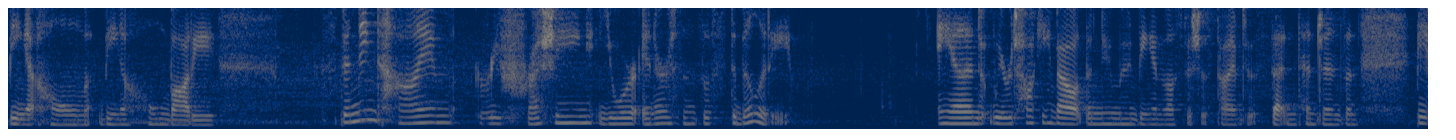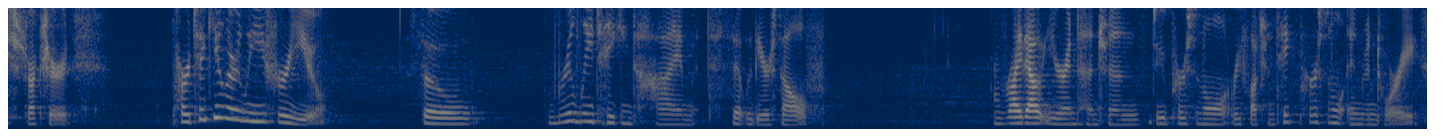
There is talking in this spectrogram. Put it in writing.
being at home, being a homebody, spending time refreshing your inner sense of stability. And we were talking about the new moon being an auspicious time to set intentions and be structured, particularly for you. So, really taking time to sit with yourself, write out your intentions, do personal reflection, take personal inventory.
